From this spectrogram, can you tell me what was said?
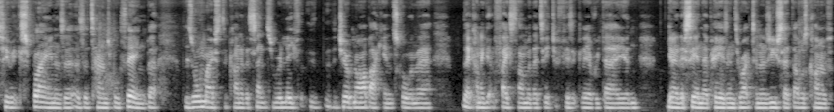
to explain as a as a tangible thing. But there's almost a kind of a sense of relief that the, the children are back in school and they're they're kind of getting FaceTime with their teacher physically every day, and you know they're seeing their peers interacting. As you said, that was kind of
